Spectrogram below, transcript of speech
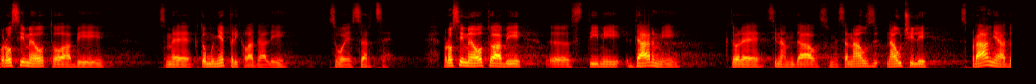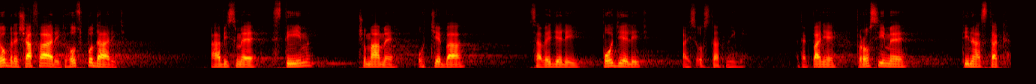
prosíme o to, aby sme k tomu neprikladali svoje srdce. Prosíme o to, aby e, s tými darmi, ktoré si nám dal, sme sa naučili správne a dobre šafáriť, hospodáriť. Aby sme s tým, čo máme od Teba, sa vedeli podeliť aj s ostatnými. A tak, Pane, prosíme, Ty nás tak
